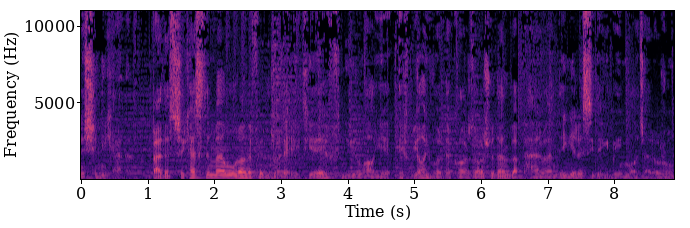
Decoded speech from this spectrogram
نشینی کردند. بعد از شکست ماموران فدرال ATF نیروهای FBI وارد کارزار شدند و پرونده رسیدگی به این ماجرا رو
